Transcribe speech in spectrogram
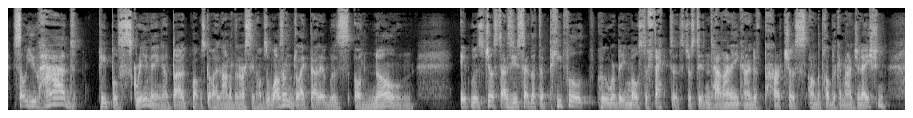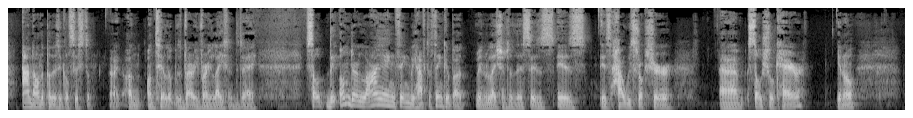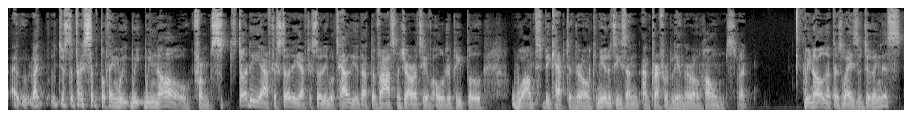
So you had people screaming about what was going on in the nursing homes. It wasn't like that it was unknown. It was just, as you said, that the people who were being most affected just didn't have any kind of purchase on the public imagination and on the political system, right? Un- until it was very, very late in the day. So the underlying thing we have to think about in relation to this is is is how we structure um, social care. You know, uh, like just a very simple thing. We, we, we know from study after study after study will tell you that the vast majority of older people want to be kept in their own communities and, and preferably in their own homes, right? We know that there's ways of doing this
